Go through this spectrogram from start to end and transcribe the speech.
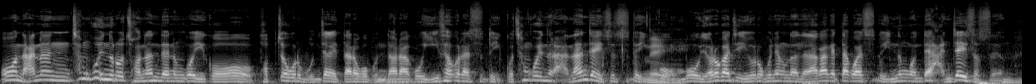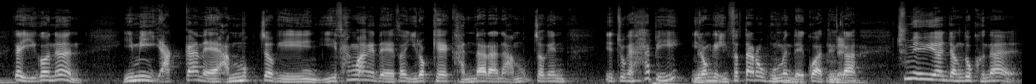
어 나는 참고인으로 전환되는 거 이거 법적으로 문제가 있다라고 본다라고 이석을 할 수도 있고 참고인으로 안 앉아 있을 수도 있고 네. 뭐 여러 가지 이유로 그냥 나 나가겠다고 할 수도 있는 건데 앉아 있었어요. 그러니까 이거는 이미 약간의 암묵적인 이 상황에 대해서 이렇게 간다라는 암묵적인 일종의 합의 이런 게 있었다고 보면 될 것 같아요. 그러니까 네. 추미애 위원장도 그날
